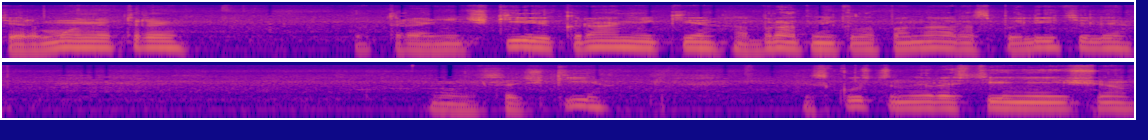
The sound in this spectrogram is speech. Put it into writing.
Термометры. Тройнички, краники, обратные клапана, распылители. Вон, сачки. Искусственные растения еще.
